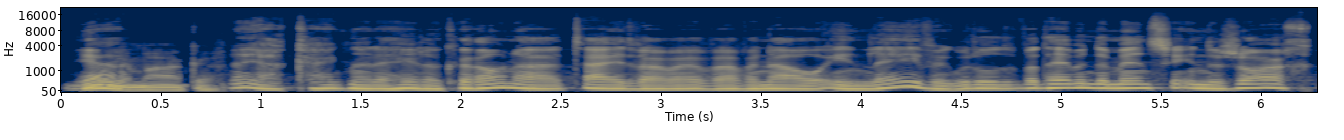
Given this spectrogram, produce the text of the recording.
Ja. mooier maken. Nou ja, kijk naar de hele coronatijd waar we, waar we nou in leven. Ik bedoel, wat hebben de mensen in de zorg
